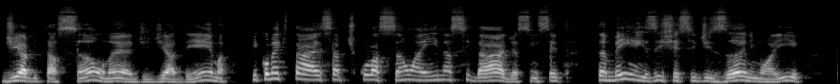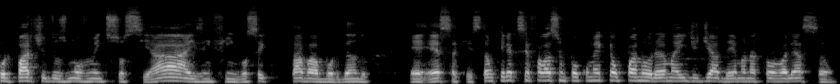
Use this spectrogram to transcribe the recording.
de habitação, né, de Diadema, e como é que está essa articulação aí na cidade? Assim, você, também existe esse desânimo aí por parte dos movimentos sociais, enfim, você estava abordando é, essa questão. Queria que você falasse um pouco como é que é o panorama aí de Diadema na tua avaliação.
